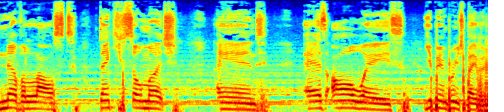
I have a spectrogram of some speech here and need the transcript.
never lost. Thank you so much. And as always, you've been breached, baby.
